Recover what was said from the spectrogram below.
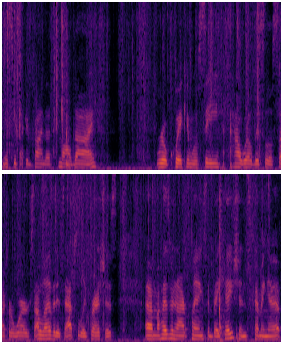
let me see if I can find a small die real quick and we'll see how well this little sucker works. I love it. It's absolutely precious. Um, my husband and I are planning some vacations coming up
